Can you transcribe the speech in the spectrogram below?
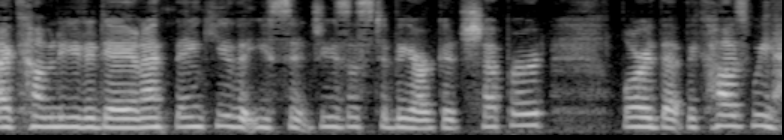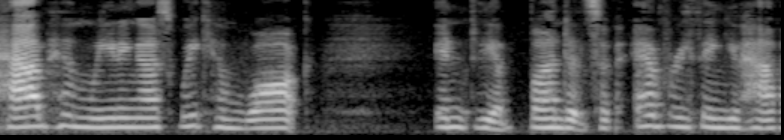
I come to you today and I thank you that you sent Jesus to be our good shepherd. Lord, that because we have him leading us, we can walk in the abundance of everything you have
